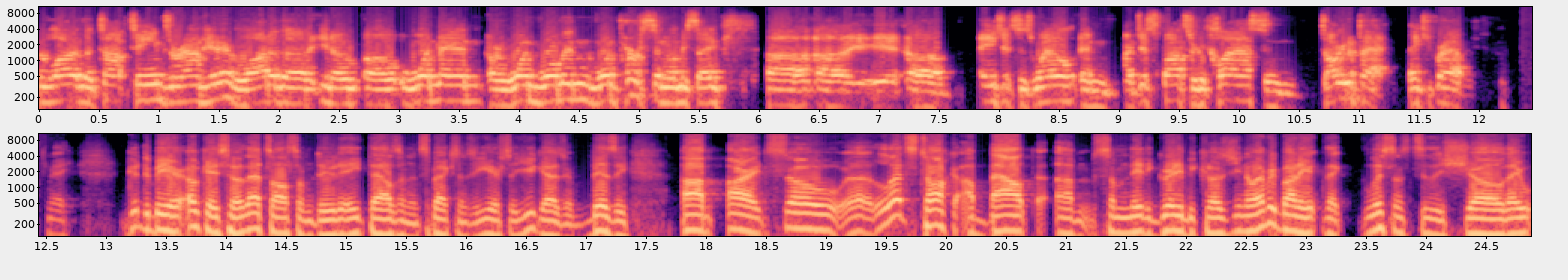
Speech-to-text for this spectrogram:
a lot of the top teams around here, a lot of the, you know, uh, one man or one woman, one person, let me say, uh, uh, uh, agents as well. And I just sponsored a class and talking to Pat. Thank you for having me. Hey, good to be here. Okay, so that's awesome, dude. 8,000 inspections a year. So you guys are busy. Um, all right, so uh, let's talk about um, some nitty gritty because you know everybody that listens to the show they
